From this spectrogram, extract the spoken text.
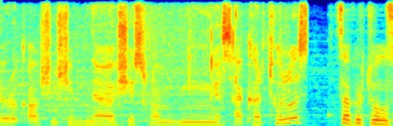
ევროკავშირში შესვლა საქართველოს საქართველოს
